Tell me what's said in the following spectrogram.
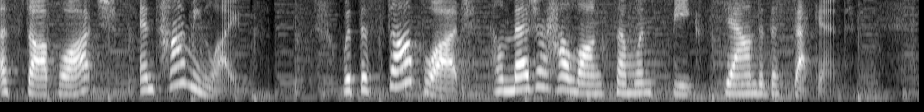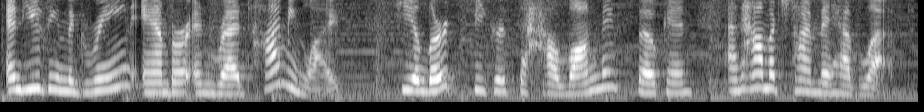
a stopwatch and timing lights. With the stopwatch, he'll measure how long someone speaks down to the second. And using the green, amber, and red timing lights, he alerts speakers to how long they've spoken and how much time they have left.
